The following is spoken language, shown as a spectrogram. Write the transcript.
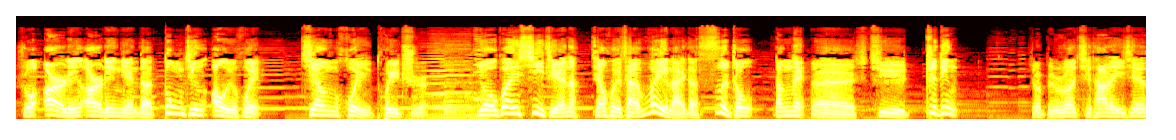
说，二零二零年的东京奥运会将会推迟，有关细节呢，将会在未来的四周当内，呃，去制定，就比如说其他的一些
